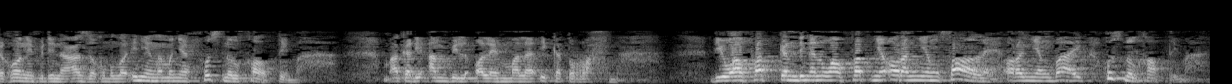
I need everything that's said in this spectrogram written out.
ini yang namanya husnul khatimah maka diambil oleh malaikatur rahmah diwafatkan dengan wafatnya orang yang saleh orang yang baik husnul khatimah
